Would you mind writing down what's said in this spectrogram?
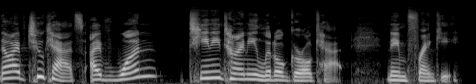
Now I have two cats. I have one teeny tiny little girl cat named Frankie.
